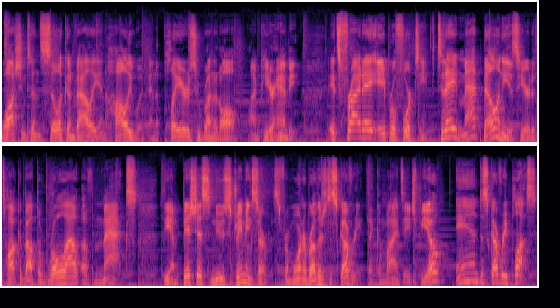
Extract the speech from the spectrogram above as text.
Washington, Silicon Valley, and Hollywood, and the players who run it all. I'm Peter Hamby. It's Friday, April 14th. Today, Matt Belloni is here to talk about the rollout of Max, the ambitious new streaming service from Warner Brothers Discovery that combines HBO and Discovery Plus.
